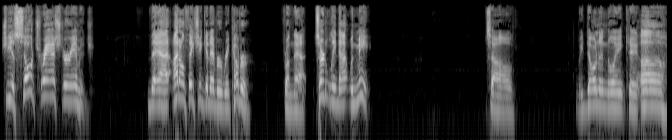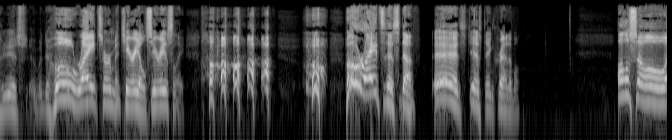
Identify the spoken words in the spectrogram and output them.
She has so trashed her image that I don't think she could ever recover from that. Certainly not with me. So we don't anoint king. Oh, yes. Who writes her material? Seriously. who, who writes this stuff? It's just incredible. Also,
